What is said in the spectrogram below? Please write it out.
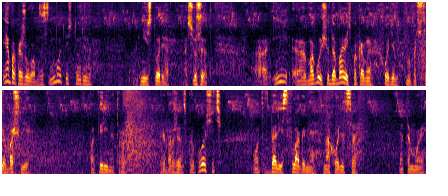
Я покажу вам, засниму эту историю. Не история, а сюжет. А, и э, могу еще добавить, пока мы ходим, мы почти обошли по периметру Преображенскую площадь. Вот вдали с флагами находится, это мой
